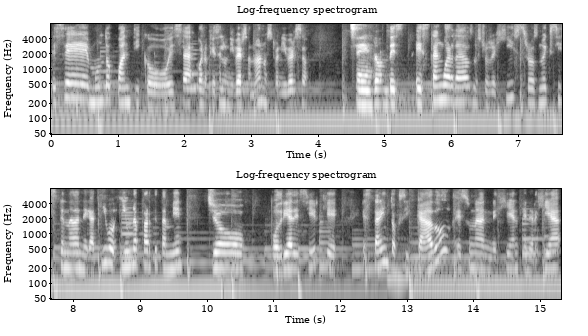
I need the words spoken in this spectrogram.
ese mundo cuántico, esa, bueno, que es el universo, ¿no? Nuestro universo, donde están guardados nuestros registros, no existe nada negativo. Y una parte también, yo podría decir que estar intoxicado es una energía, energía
